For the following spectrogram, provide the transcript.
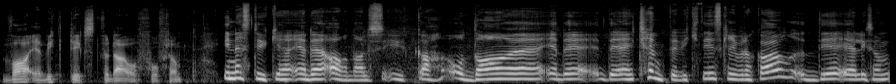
hva er viktigst for deg å få fram. I neste uke er det Arendalsuka, og da er det, det er kjempeviktig, skriver dere. Det er liksom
